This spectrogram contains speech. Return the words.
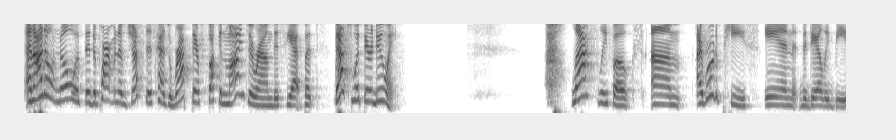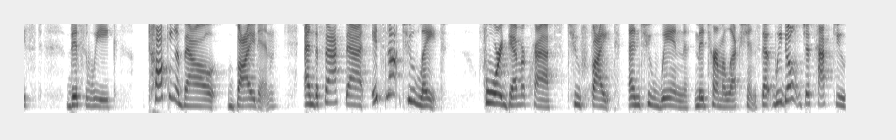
And I don't know if the Department of Justice has wrapped their fucking minds around this yet, but that's what they're doing. Lastly, folks, um, I wrote a piece in the Daily Beast this week talking about Biden and the fact that it's not too late for Democrats to fight and to win midterm elections, that we don't just have to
